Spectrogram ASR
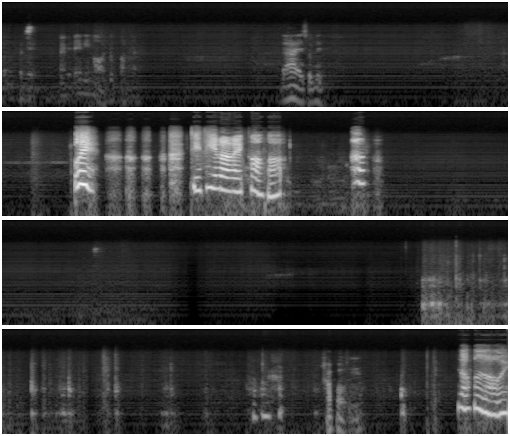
มันเด้งตกมันประเด็นไม่ได้นี่ห่อทุกฝั่งอะได้สมเด็จอุ้ยทีทีอะไรก่อนอะครับผมน่าเบื่อเลย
